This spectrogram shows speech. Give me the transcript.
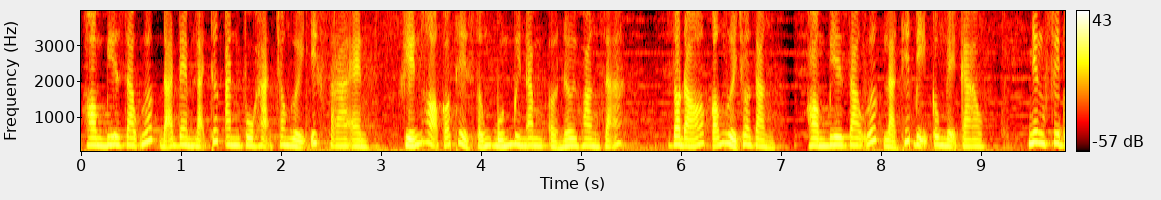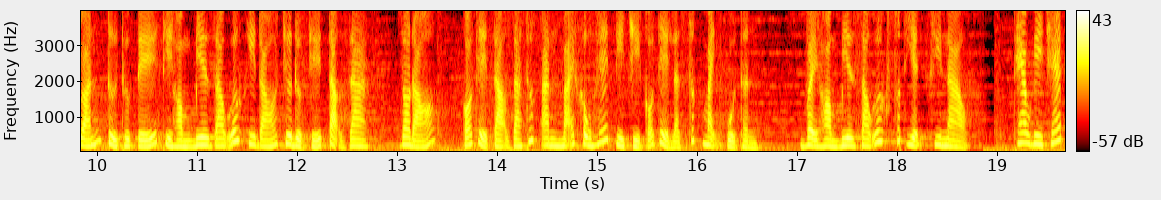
hòm bia giao ước đã đem lại thức ăn vô hạn cho người Israel, khiến họ có thể sống 40 năm ở nơi hoang dã. Do đó có người cho rằng hòm bia giao ước là thiết bị công nghệ cao. Nhưng suy đoán từ thực tế thì hòm bia giao ước khi đó chưa được chế tạo ra, do đó có thể tạo ra thức ăn mãi không hết thì chỉ có thể là sức mạnh của thần. Vậy hòm bia giao ước xuất hiện khi nào? Theo ghi chép,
